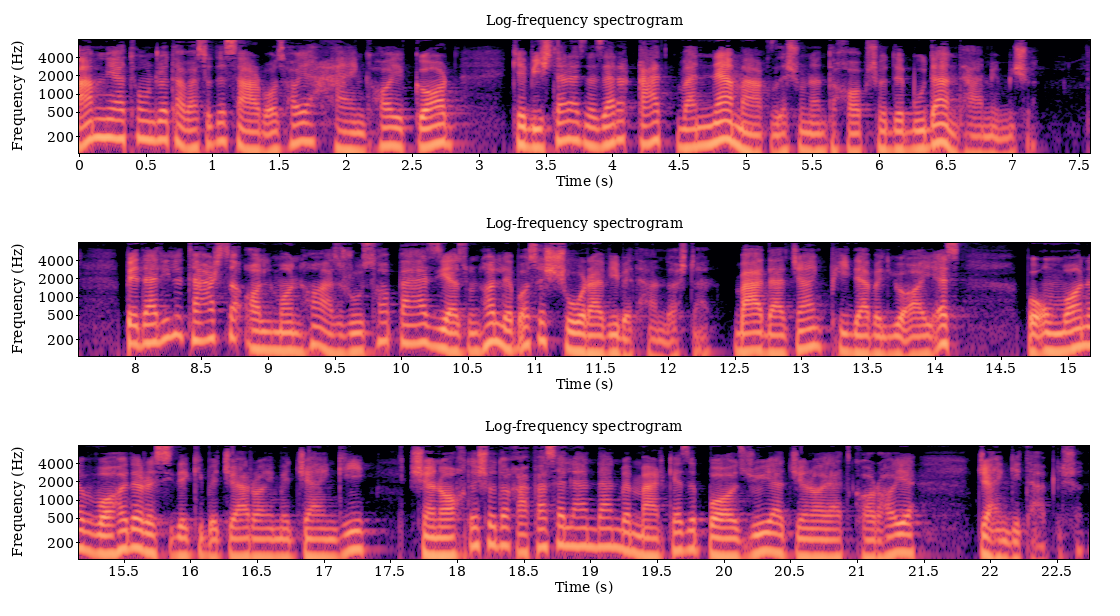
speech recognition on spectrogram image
امنیت اونجا توسط سربازهای هنگ های گارد که بیشتر از نظر قد و نه مغزشون انتخاب شده بودند تعمین می‌شد. به دلیل ترس آلمان ها از روس ها بعضی از اونها لباس شوروی به تن داشتند بعد از جنگ PWIS به عنوان واحد رسیدگی به جرایم جنگی شناخته شد و قفس لندن به مرکز بازجویی از جنایتکارهای جنگی تبدیل شد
